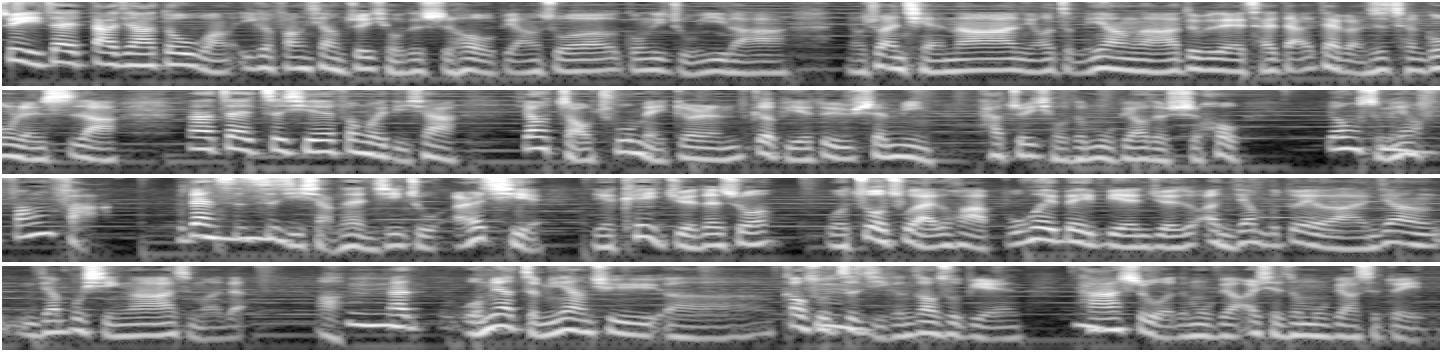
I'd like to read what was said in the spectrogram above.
所以在大家都往一个方向追求的时候，比方说功利主义啦，你要赚钱呐，你要怎么样啦，对不对？才代代表是成功人士啊。那在这些氛围底下，要找出每个人个别对于生命他追求的目标的时候，要用什么样方法？不但是自己想得很清楚，而且也可以觉得说，我做出来的话不会被别人觉得说啊，你这样不对了，你这样你这样不行啊什么的。啊，那我们要怎么样去呃告诉自己跟告诉别人，他是我的目标，而且这目标是对的。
